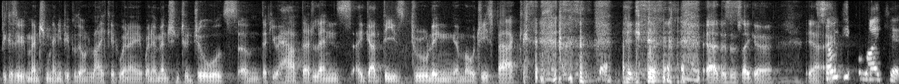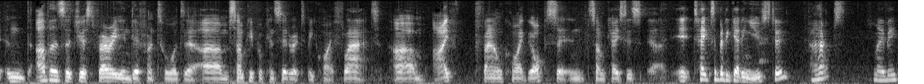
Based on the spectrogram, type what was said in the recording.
because you mentioned many people don't like it. When i when i mentioned to jules um, that you have that lens i got these drooling emojis back. Like yeah this is like a yeah some I, people like it and others are just very indifferent towards it. Um, some people consider it to be quite flat. Um, i've found quite the opposite in some cases. Uh, it takes a bit of getting used to perhaps maybe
